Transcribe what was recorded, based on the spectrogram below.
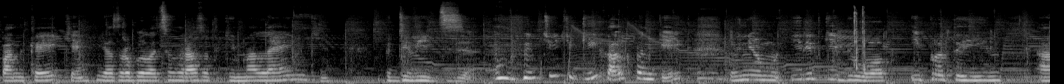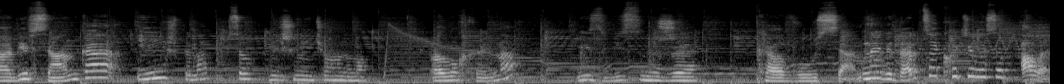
панкейки. Я зробила цього разу такі маленькі. Подивіться, тільки халк панкейк. В ньому і рідкий білок, і протеїн, вівсянка і шпинат. Все, більше нічого нема. Лохина і, звісно ж, кавуся. Не відерце, як хотілося б, але ж.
